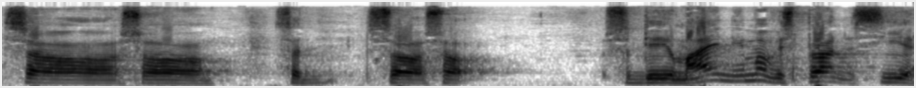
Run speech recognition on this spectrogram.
Så, så, så, så, så, så det er jo meget nemmere, hvis børnene siger,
